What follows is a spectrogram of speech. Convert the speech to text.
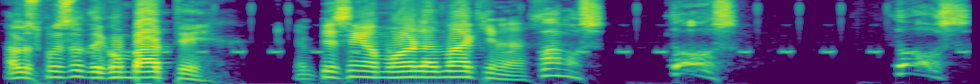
A los puestos de combate. Empiecen a mover las máquinas. Vamos, todos, todos.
